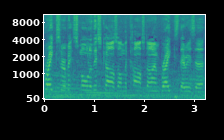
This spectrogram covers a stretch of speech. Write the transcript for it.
Brakes are a bit smaller. This car's on the cast iron brakes. There is a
